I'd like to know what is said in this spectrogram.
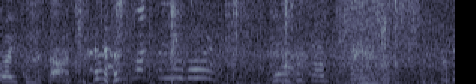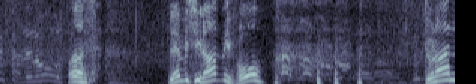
right from the start. Fucking fell in all. Well, that's- Never seen that before. Do an hand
